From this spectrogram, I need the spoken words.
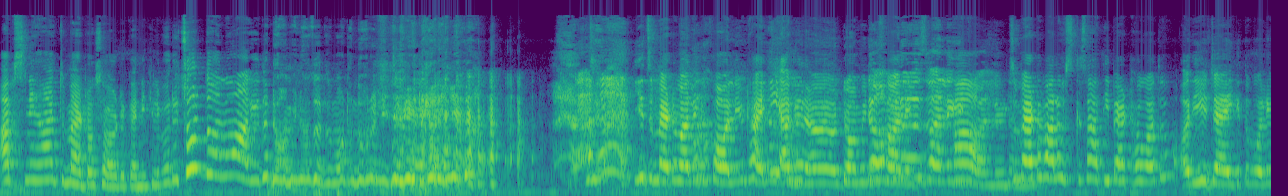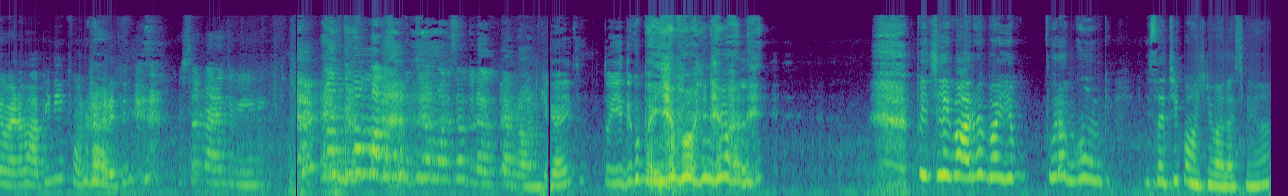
अब स्नेहा जोमेटो से ऑर्डर करने के लिए बोल रही दोनों आ गए तो डोमिनोज और जोमेटो दोनों नीचे वेट करेंगे। ये जोमेटो वाले की कॉल नहीं उठाएगी अगर डोमिनोज वाले वाले की हाँ। जोमेटो वाला उसके साथ ही बैठा होगा तो और ये जाएगी तो बोलेगा मैडम आप ही नहीं फ़ोन उठा रहे थे। सर मैंने तो ये नहीं गाइस तो ये देखो भैया पहुँचने वाले। पिछली बार में भैया पूरा घूम के ये सच्ची पहुँचने वाला है हाँ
